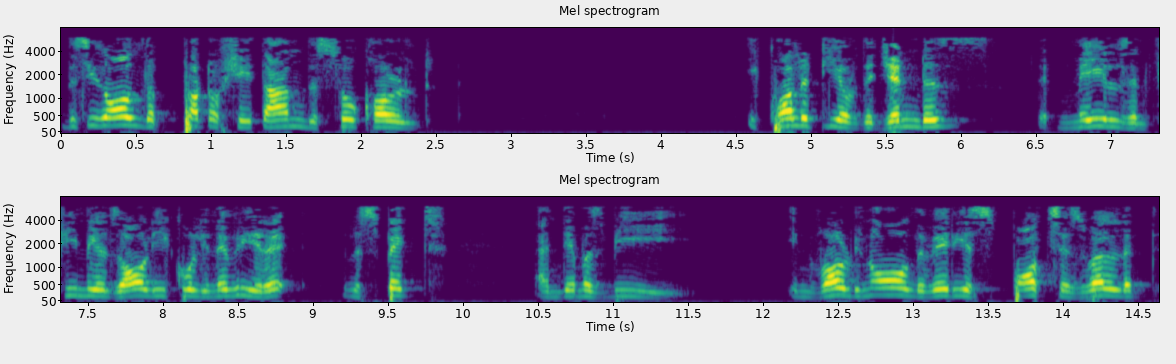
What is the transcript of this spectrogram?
This is all the plot of shaitan, the so-called equality of the genders, that males and females are all equal in every re- respect, and they must be involved in all the various sports as well that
